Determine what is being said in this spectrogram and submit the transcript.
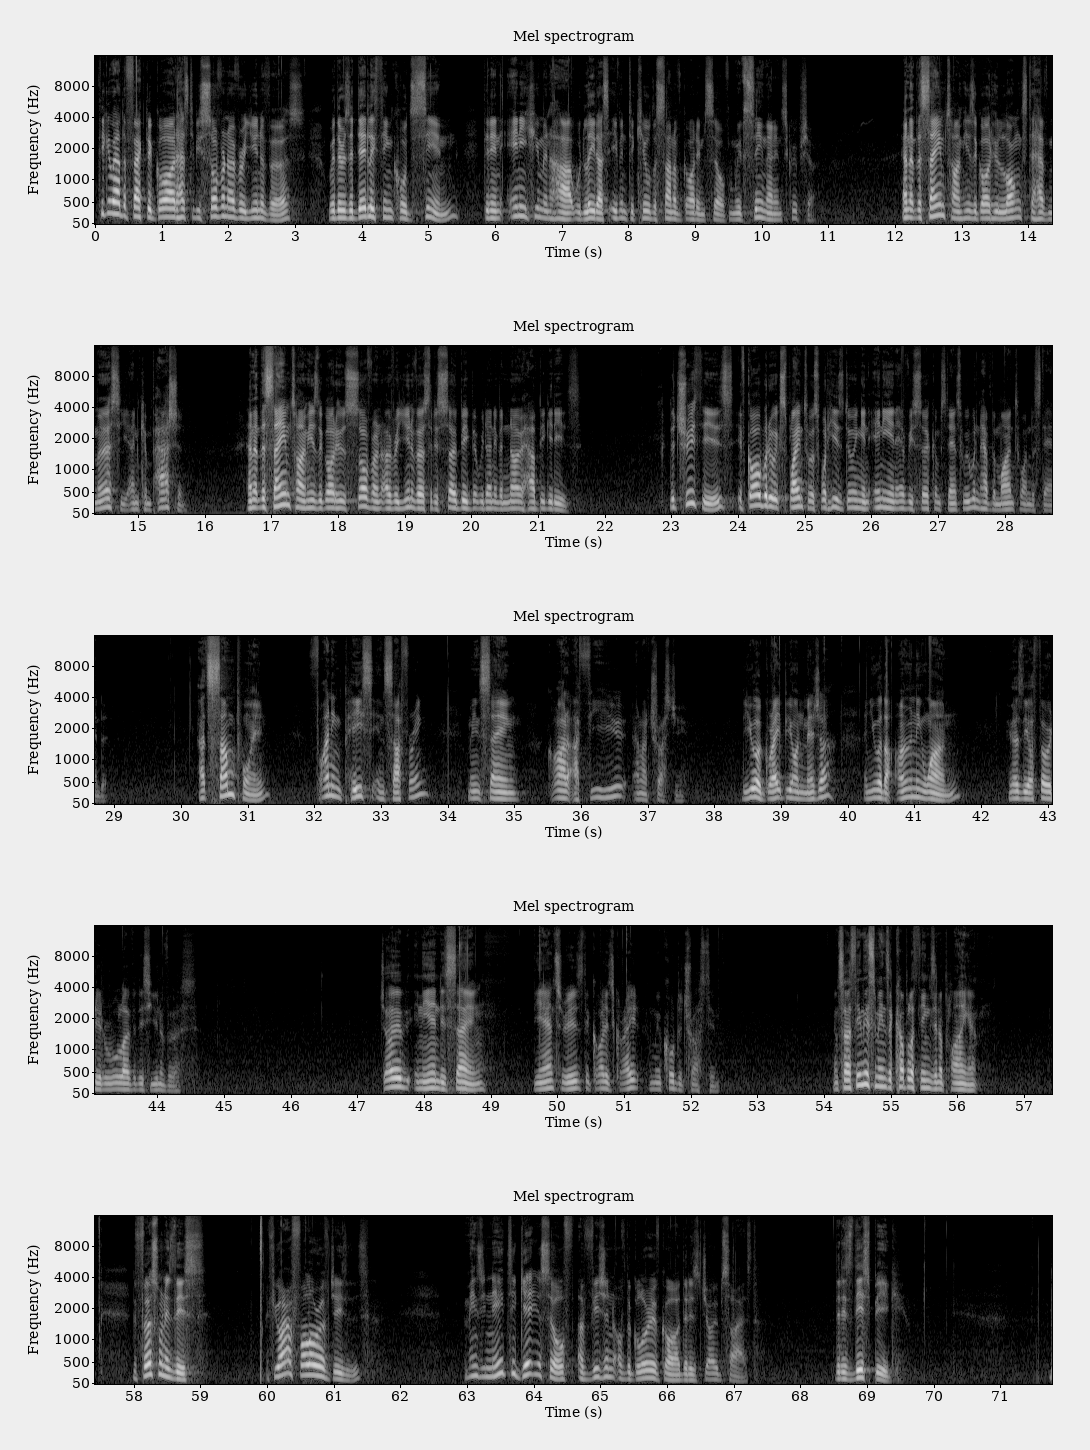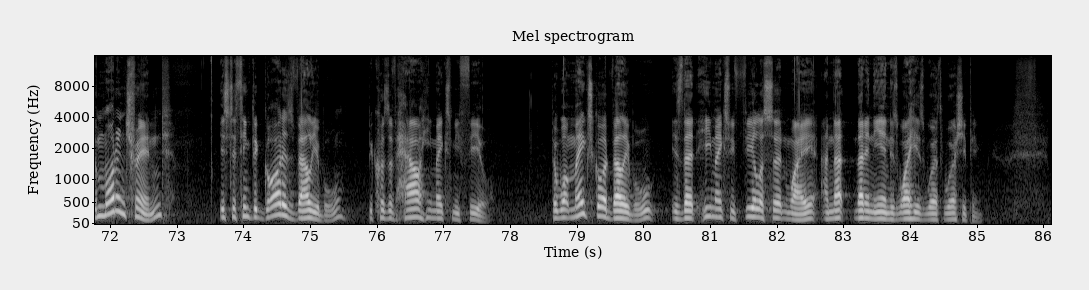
Think about the fact that God has to be sovereign over a universe where there is a deadly thing called sin that in any human heart would lead us even to kill the Son of God Himself. And we've seen that in Scripture. And at the same time, He's a God who longs to have mercy and compassion. And at the same time, He's a God who is sovereign over a universe that is so big that we don't even know how big it is. The truth is, if God were to explain to us what He is doing in any and every circumstance, we wouldn't have the mind to understand it. At some point, finding peace in suffering means saying, God, I fear you and I trust you. You are great beyond measure, and you are the only one who has the authority to rule over this universe. Job, in the end, is saying the answer is that God is great and we're called to trust Him. And so I think this means a couple of things in applying it. The first one is this if you are a follower of Jesus, it means you need to get yourself a vision of the glory of God that is Job sized, that is this big. The modern trend is to think that God is valuable because of how he makes me feel. That what makes God valuable is that he makes me feel a certain way, and that, that in the end is why he is worth worshipping.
